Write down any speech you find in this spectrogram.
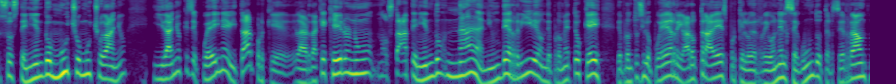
sosteniendo mucho, mucho daño y daño que se puede inevitar, porque la verdad que Cater no, no estaba teniendo nada, ni un derribe donde promete, ok, de pronto si lo puede derribar otra vez porque lo derribó en el segundo o tercer round,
